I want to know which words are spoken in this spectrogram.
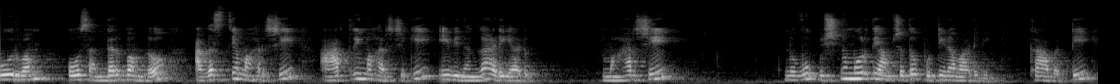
పూర్వం ఓ సందర్భంలో అగస్త్య మహర్షి ఆత్రి మహర్షికి ఈ విధంగా అడిగాడు. మహర్షి నువ్వు విష్ణుమూర్తి అంశతో పుట్టినవాడివి. కాబట్టి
